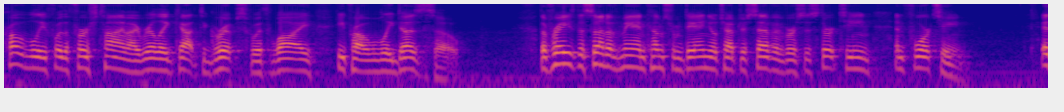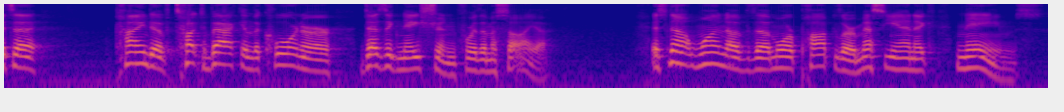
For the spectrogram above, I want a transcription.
probably for the first time, I really got to grips with why he probably does so. The phrase the Son of Man comes from Daniel chapter 7, verses 13 and 14. It's a kind of tucked back in the corner designation for the Messiah. It's not one of the more popular messianic names.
